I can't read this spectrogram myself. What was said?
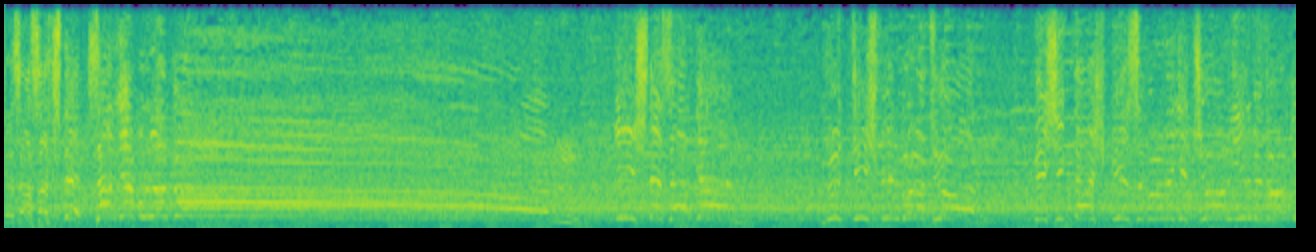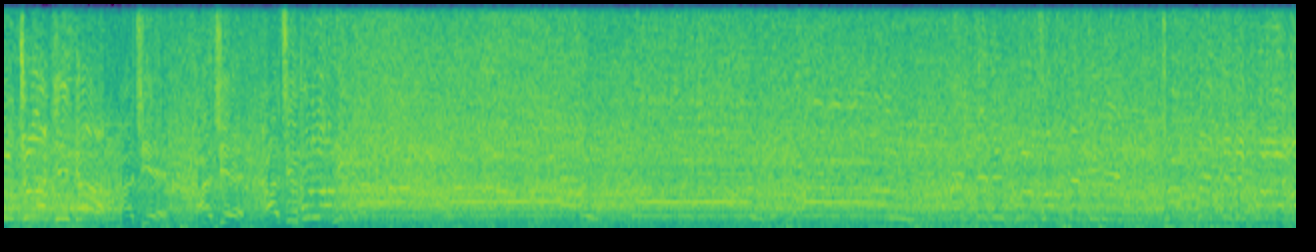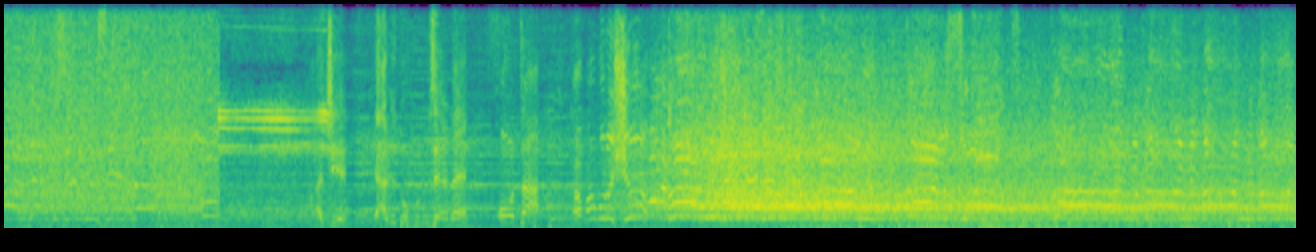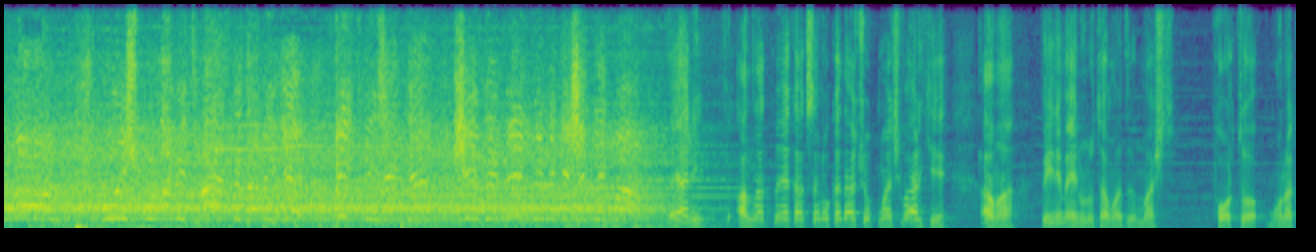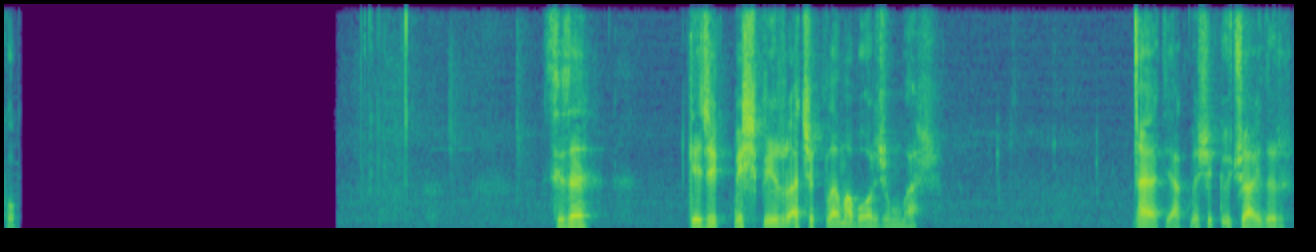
Ceza saçtı. Sergen vuruyor. Gol! İşte Sergen. Müthiş bir gol atıyor. Beşiktaş 1-0 öne geçiyor 24. dakika. Hacı, Hacı, Hacı vuruyor. Hacı geldi topun üzerine. Orta. Kafa vuruşu. Gol! Gol! Suat! Gol! Gol! Gol! Gol! Gol! Bu iş burada bitmezdi tabii ki. Bitmeyecekti. Şimdi bir birlik eşitlik var. Yani anlatmaya kalksan o kadar çok maç var ki ama benim en unutamadığım maç Porto Monaco. Size gecikmiş bir açıklama borcum var. Evet, yaklaşık 3 aydır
